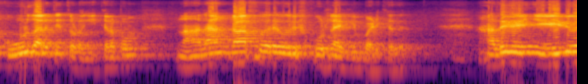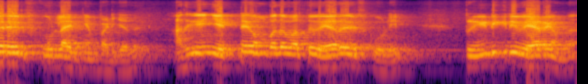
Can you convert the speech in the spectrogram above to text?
സ്കൂൾ തലത്തിൽ തുടങ്ങി. ചിലപ്പം നാലാം ക്ലാസ് വരെ ഒരു സ്കൂളിലായിരിക്കും പഠിച്ചത്. അത് കഴിഞ്ഞ് ഏഴ് വരെ ഒരു സ്കൂളിലായിരിക്കും പഠിച്ചത്. അത് കഴിഞ്ഞ് എട്ട് ഒമ്പത് പത്ത് വേറെ ഒരു സ്കൂളിൽ പ്രീ ഡിഗ്രി വേറെ ഒന്ന്.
